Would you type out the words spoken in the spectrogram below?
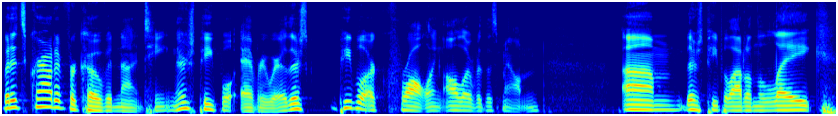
but it's crowded for COVID 19. There's people everywhere. There's people are crawling all over this mountain. Um, there's people out on the lake.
